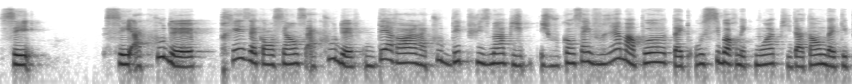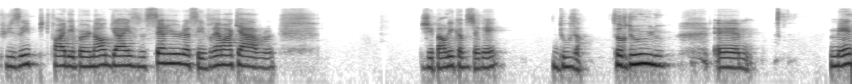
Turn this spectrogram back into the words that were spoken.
c'est à coup de prise de conscience, à coup de, d'erreur, à coup d'épuisement. Puis je, ne vous conseille vraiment pas d'être aussi borné que moi, puis d'attendre d'être épuisé, puis de faire des burn-out, guys. Sérieux, là, c'est vraiment cave. J'ai parlé comme si j'avais 12 ans. Surtout, là? Euh, mais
